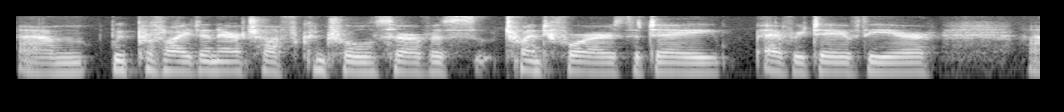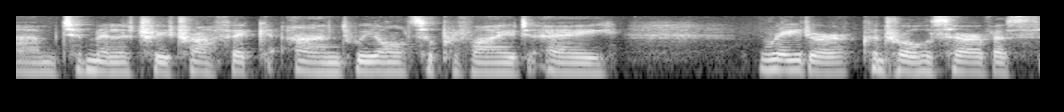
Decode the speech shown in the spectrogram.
Um, we provide an air traffic control service 24 hours a day, every day of the year, um, to military traffic, and we also provide a radar control service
